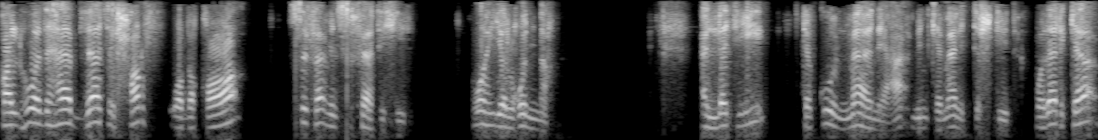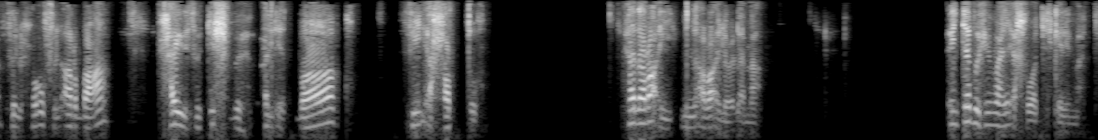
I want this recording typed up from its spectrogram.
قال هو ذهاب ذات الحرف وبقاء صفة من صفاته وهي الغنة التي تكون مانعة من كمال التشديد وذلك في الحروف الأربعة حيث تشبه الإطباق في أحطه. هذا رأي من آراء العلماء. انتبهوا معي أخوات الكلمات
